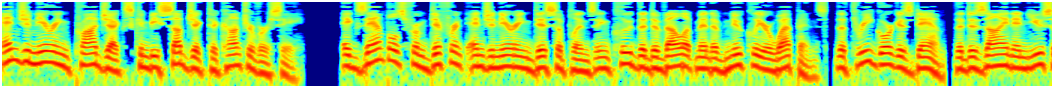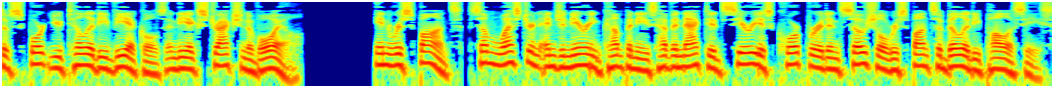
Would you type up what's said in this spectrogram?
Engineering projects can be subject to controversy. Examples from different engineering disciplines include the development of nuclear weapons, the Three Gorges Dam, the design and use of sport utility vehicles and the extraction of oil. In response, some Western engineering companies have enacted serious corporate and social responsibility policies.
